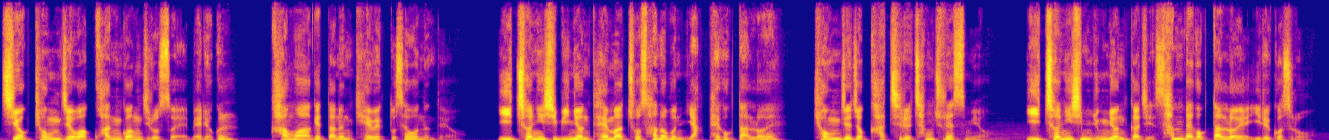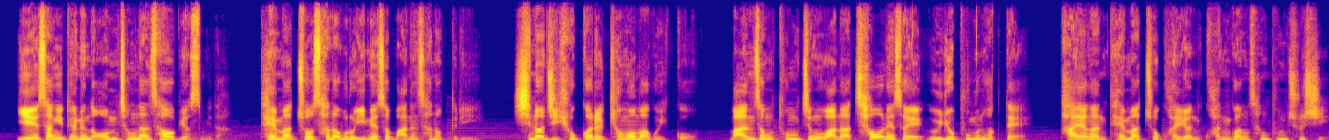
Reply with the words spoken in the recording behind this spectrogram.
지역 경제와 관광지로서의 매력을 강화하겠다는 계획도 세웠는데요. 2022년 대마초 산업은 약 100억 달러의 경제적 가치를 창출했으며 2026년까지 300억 달러에 이를 것으로 예상이 되는 엄청난 사업이었습니다. 대마초 산업으로 인해서 많은 산업들이 시너지 효과를 경험하고 있고 만성 통증 완화 차원에서의 의료 부문 확대, 다양한 대마초 관련 관광 상품 출시,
